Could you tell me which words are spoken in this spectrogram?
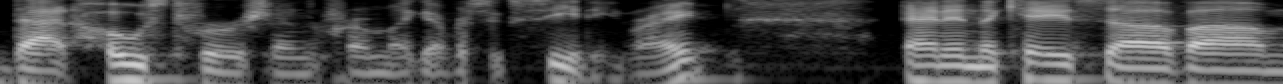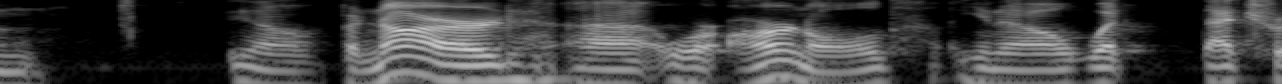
that host version from like ever succeeding, right? And in the case of um, you know Bernard uh, or Arnold, you know what that tr-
